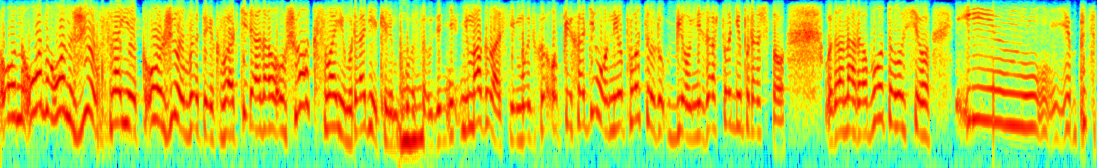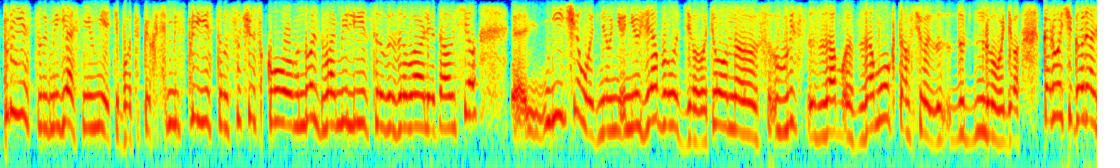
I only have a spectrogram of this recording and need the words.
Он, он, он жил в своей, он жил в этой квартире, она ушла к своим родителям, mm-hmm. просто не, не могла с ним. Он приходил, он ее просто бил ни за что, ни про что. Вот она работала все. И с приставами я с ним вместе, вот с приставом, с участковым, 02 милицию вызывали, там все. Э, ничего нельзя было делать. Он э, замок там все новое делал. Короче говоря,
